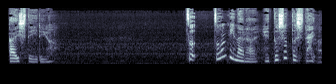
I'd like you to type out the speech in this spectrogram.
愛しているよ。ゾゾンビならヘッドショットしたい。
